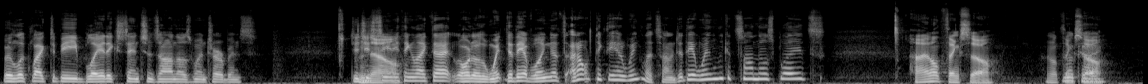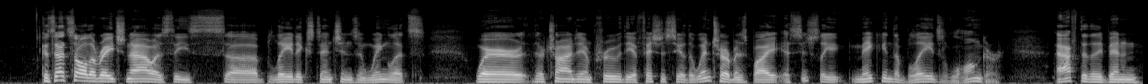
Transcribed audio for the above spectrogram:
what it looked like to be blade extensions on those wind turbines? Did you see anything like that, or the, did they have winglets? I don't think they had winglets on them. Did they have winglets on those blades? I don't think so. I don't think Okay. so. Because that's all the rage now is these uh, blade extensions and winglets, where they're trying to improve the efficiency of the wind turbines by essentially making the blades longer after they've been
